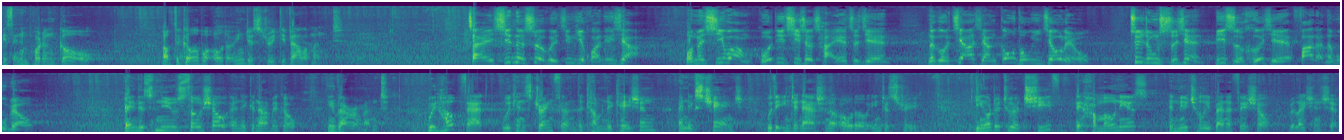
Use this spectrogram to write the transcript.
is an important goal of the global auto industry development. 在新的社会经济环境下，我们希望国际汽车产业之间能够加强沟通与交流，最终实现彼此和谐发展的目标。 in this new social and economical environment, we hope that we can strengthen the communication and exchange with the international auto industry in order to achieve a harmonious and mutually beneficial relationship.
